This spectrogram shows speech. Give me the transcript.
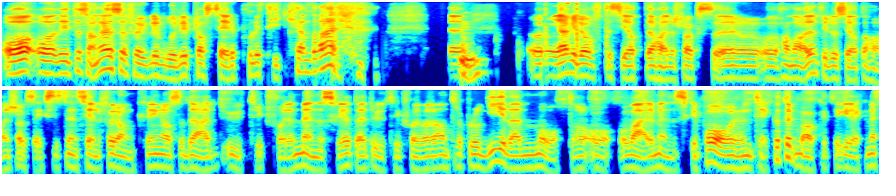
Og, og det interessante er selvfølgelig hvor vi plasserer politikk hen der. Mm. Jeg vil jo ofte si at det har en slags, og Hanne Arendt vil jo si at det har en slags eksistensiell forankring. altså Det er et uttrykk for en menneskelighet, det er et uttrykk for antropologi. Det er en måte å, å være menneske på. og Hun trekker tilbake til grekerne.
